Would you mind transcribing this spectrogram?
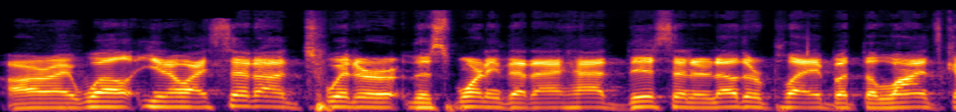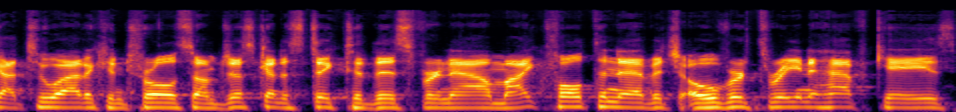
All right. Well, you know, I said on Twitter this morning that I had this and another play, but the lines got too out of control. So I'm just going to stick to this for now. Mike Foltynewicz over three and a half Ks.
